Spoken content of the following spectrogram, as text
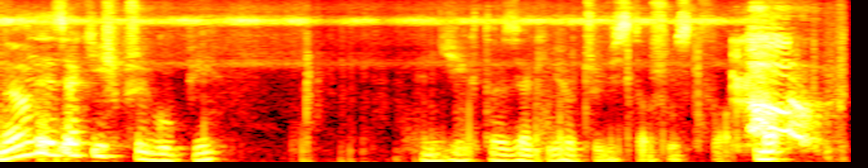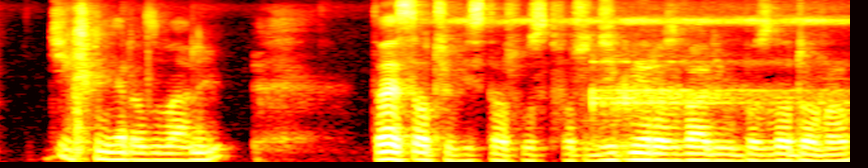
No on jest jakiś przygłupi. Ten dzik to jest jakieś oczywiste oszustwo. No, dzik mnie rozwalił. To jest oczywiste oszustwo, że dzik mnie rozwalił, bo zdodżował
